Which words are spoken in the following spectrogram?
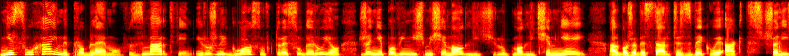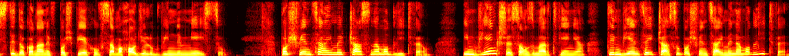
Nie słuchajmy problemów, zmartwień i różnych głosów, które sugerują, że nie powinniśmy się modlić lub modlić się mniej, albo że wystarczy zwykły akt strzelisty dokonany w pośpiechu, w samochodzie lub w innym miejscu. Poświęcajmy czas na modlitwę. Im większe są zmartwienia, tym więcej czasu poświęcajmy na modlitwę.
